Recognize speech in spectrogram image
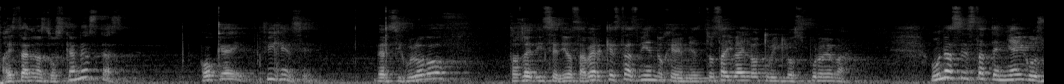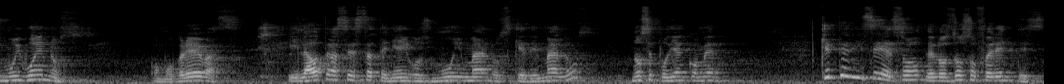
ahí están las dos canastas. Ok, fíjense, versículo 2. Entonces le dice Dios, a ver, ¿qué estás viendo, Jeremías? Entonces ahí va el otro y los prueba. Una cesta tenía higos muy buenos, como brevas, y la otra cesta tenía higos muy malos, que de malos no se podían comer. ¿Qué te dice eso de los dos oferentes?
